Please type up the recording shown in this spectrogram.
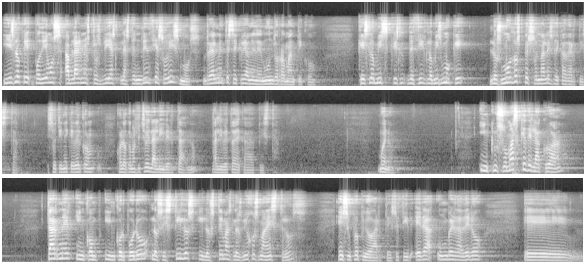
y es lo que podríamos hablar en nuestros días, las tendencias o realmente se crean en el mundo romántico, que es, lo, que es decir lo mismo que los modos personales de cada artista. Eso tiene que ver con, con lo que hemos dicho de la libertad, ¿no? la libertad de cada artista. Bueno, incluso más que de la Croix, Turner incorporó los estilos y los temas de los viejos maestros en su propio arte, es decir, era un verdadero eh,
